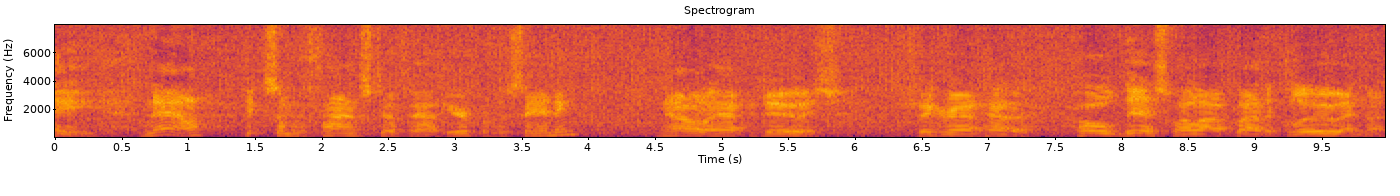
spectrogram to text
Day. Now, pick some of the fine stuff out here from the sanding. Now all I have to do is figure out how to hold this while I apply the glue and the,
